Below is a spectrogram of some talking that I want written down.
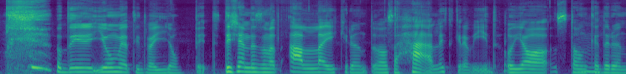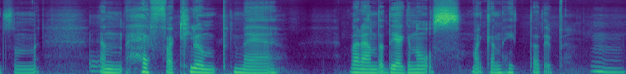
och det, jo men jag tyckte det var jobbigt. Det kändes som att alla gick runt och var så härligt gravid. Och jag stånkade runt som en heffaklump med varenda diagnos man kan hitta typ. Mm.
